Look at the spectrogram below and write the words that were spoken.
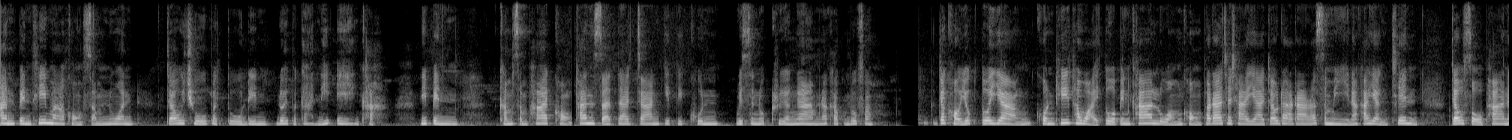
อันเป็นที่มาของสำนวน เจ้าชู้ประตูดินด้วยประการนี้เองค่ะ นี่เป็นคำสัมภาษณ์ของท่านศาสตราจารย์กิติคุณวิษณุเครืองามนะคะ คุณผู้ฟัง จะขอยกตัวอย่างคนที่ถวายตัวเป็นข้าหลวงของพระราชชายาเจ้าดารารัศมีนะคะ อย่างเช่น เจ้าโสภาณ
